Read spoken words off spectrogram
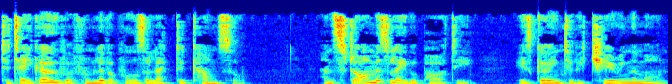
to take over from Liverpool's elected council, and Starmer's Labour Party is going to be cheering them on.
